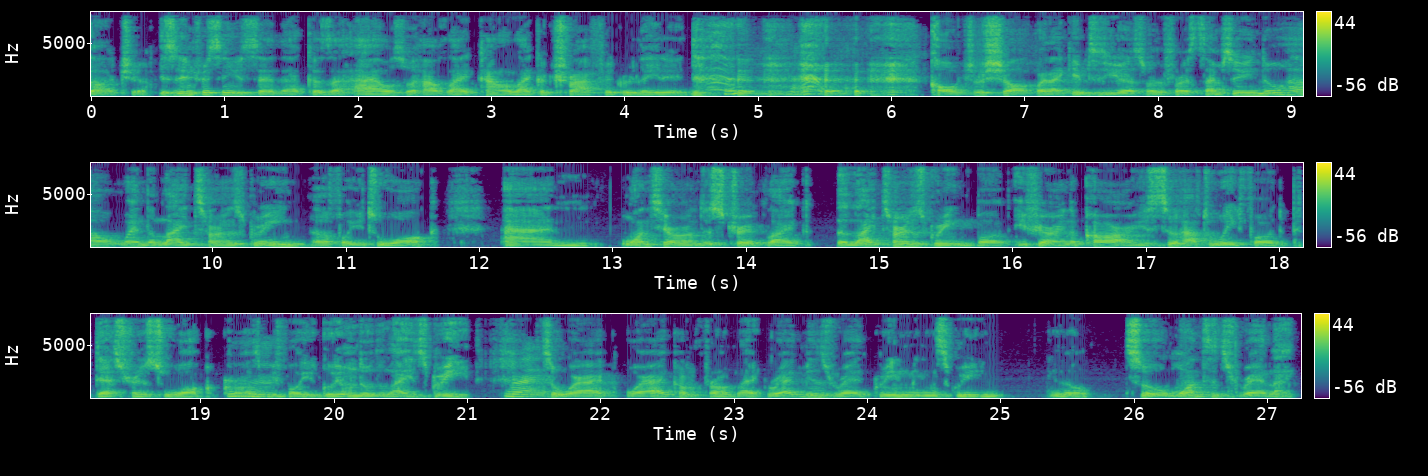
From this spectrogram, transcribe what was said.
Gotcha. It's interesting you said that because I also have like kind of like a traffic related culture shock when I came to the US for the first time. So you know how when the light turns green uh, for you to walk, and once you're on the strip, like the light turns green, but if you're in the car, you still have to wait for the pedestrians to walk across Mhm. before you go, even though the light is green. Right. So where I where I come from, like red means red, green means green. You know, so once it's red, like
